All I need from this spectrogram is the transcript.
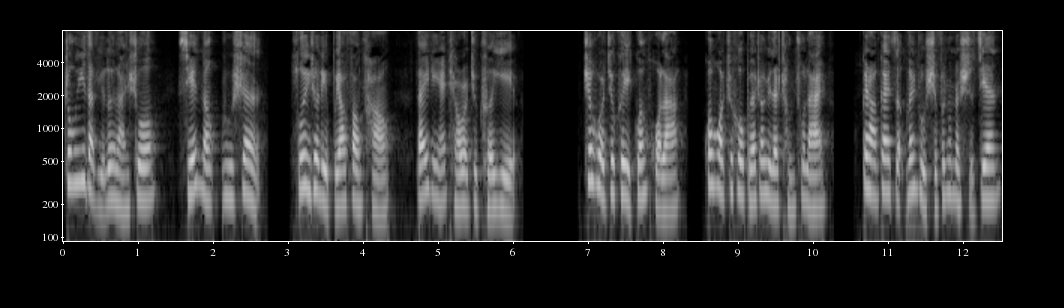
中医的理论来说。邪能入肾，所以这里不要放糖，来一点盐调味就可以。这会儿就可以关火啦。关火之后不要着急的盛出来，盖上盖子焖煮十分钟的时间。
